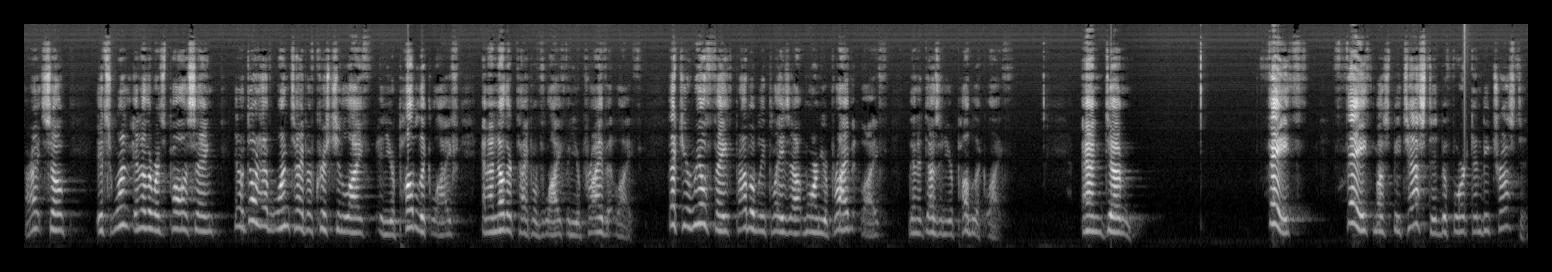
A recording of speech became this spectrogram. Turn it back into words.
All right, so it's one, in other words, Paul is saying, you know, don't have one type of Christian life in your public life and another type of life in your private life. In fact, your real faith probably plays out more in your private life than it does in your public life. And um, faith, faith must be tested before it can be trusted.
